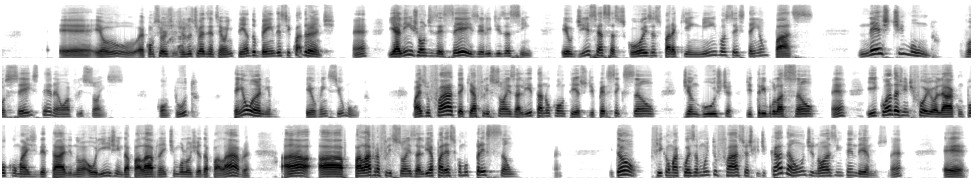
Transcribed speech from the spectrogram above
é, eu, é como se Jesus estivesse dizendo assim, eu entendo bem desse quadrante. Né? E ali em João 16, ele diz assim, eu disse essas coisas para que em mim vocês tenham paz. Neste mundo vocês terão aflições. Contudo, tenham ânimo, eu venci o mundo. Mas o fato é que aflições ali está no contexto de perseguição, de angústia, de tribulação, Né? E quando a gente foi olhar com um pouco mais de detalhe na origem da palavra, na etimologia da palavra, a, a palavra aflições ali aparece como pressão. Né? Então, fica uma coisa muito fácil, acho que de cada um de nós entendermos. Né? É,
